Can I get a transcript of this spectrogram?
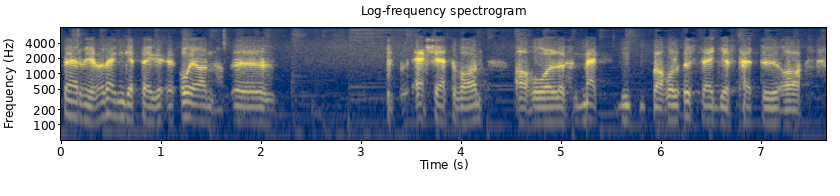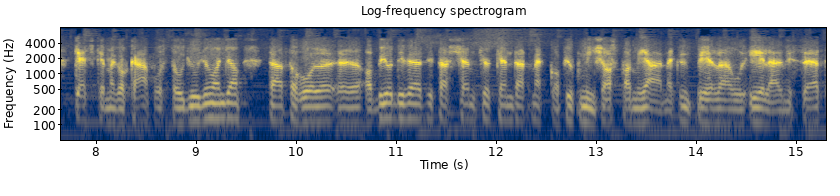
természetesen rengeteg olyan eset van, ahol, meg, ahol összeegyezthető a kecske meg a káposzta, úgy úgy mondjam, tehát ahol a biodiverzitás sem csökkent, tehát megkapjuk mi is azt, ami jár nekünk, például élelmiszert.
